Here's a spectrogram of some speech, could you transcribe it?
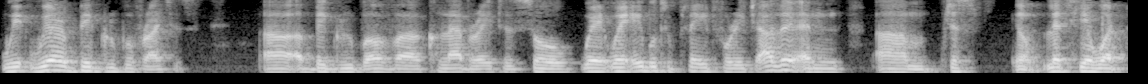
we we're a big group of writers, uh, a big group of uh, collaborators. So we're we're able to play it for each other and um, just you know let's hear what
